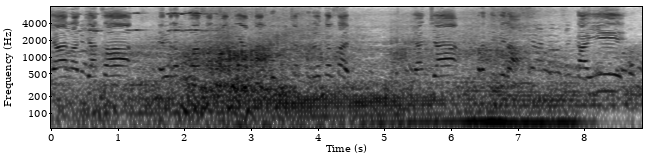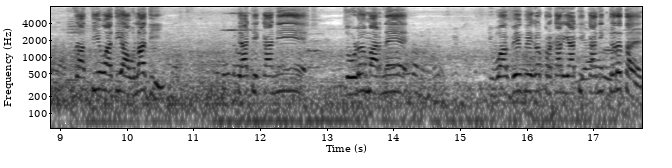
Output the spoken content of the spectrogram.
या राज्याचा नेतृत्व सन्माननीय आमदार गोपीचंद पडळकर साहेब यांच्या प्रतिमेला काही जातीवादी अवलादी त्या ठिकाणी चोडं मारणे किंवा वेगवेगळे प्रकार या ठिकाणी करत आहेत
